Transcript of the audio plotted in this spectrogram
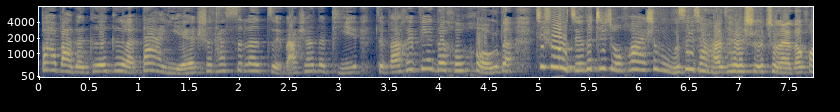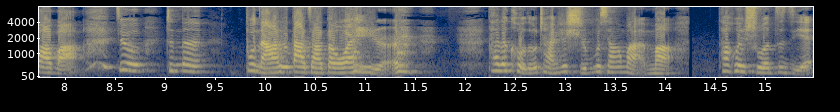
爸爸的哥哥大爷说他撕了嘴巴上的皮，嘴巴会变得红红的。就是我觉得这种话是五岁小孩才会说出来的话吧，就真的不拿大家当外人。他的口头禅是实不相瞒嘛，他会说自己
